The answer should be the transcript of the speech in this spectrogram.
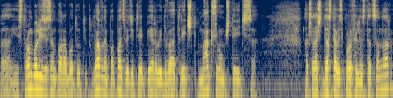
Да, и с тромболизисом поработают. И главное попасть в эти те первые 2, 3, 4, максимум 4 часа. Так что, значит, доставить профильный стационар,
